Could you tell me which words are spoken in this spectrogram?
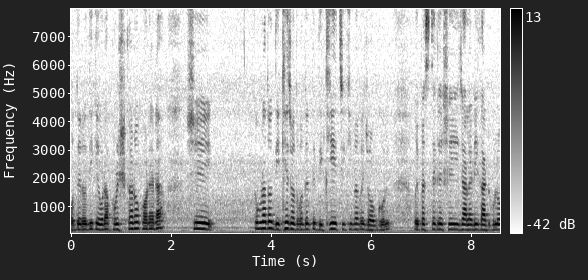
ওদের ওদিকে ওরা পরিষ্কারও করে না। সে, তোমরা তো দেখেছ, তোমাদেরকে দেখিয়েছি কীভাবে জঙ্গল। ওই পাশ থেকে সেই জ্বালানি কাঠগুলো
